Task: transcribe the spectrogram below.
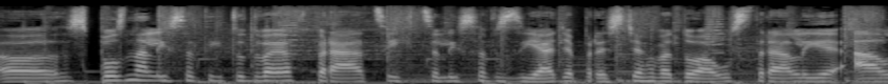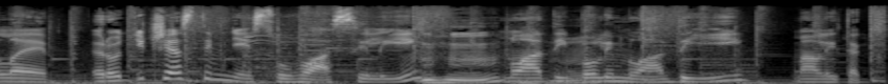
Uh, spoznali sa títo dvaja v práci, chceli sa vziať a presťahovať do Austrálie, ale rodičia s tým nesúhlasili. Mm-hmm. Mladí boli mladí, mali tak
